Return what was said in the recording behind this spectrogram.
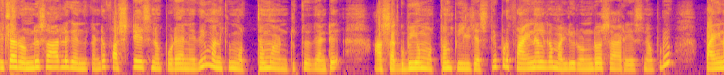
ఇట్లా రెండు సార్లుగా ఎందుకంటే ఫస్ట్ వేసిన పొడి అనేది మనకి మొత్తం అంటుతుంది. అంటే ఆ సగ్గుబియ్యం మొత్తం పీల్చేస్తుంది ఇప్పుడు ఫైనల్గా మళ్ళీ రెండోసారి వేసినప్పుడు పైన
